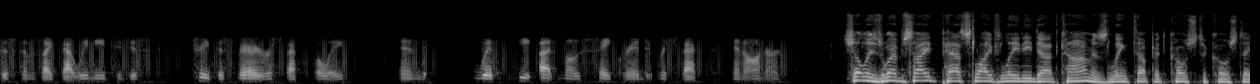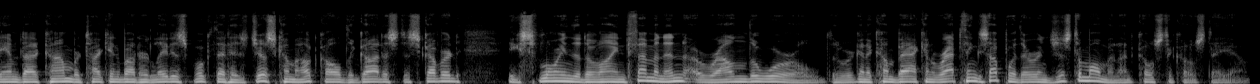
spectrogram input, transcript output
systems like that, we need to just treat this very respectfully and with the utmost sacred respect and honor. Shelley's website, pastlifelady.com, is linked up at coasttocoastam.com. We're talking about her latest book that has just come out called The Goddess Discovered Exploring the Divine Feminine Around the World. We're going to come back and wrap things up with her in just a moment on Coast to Coast AM.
